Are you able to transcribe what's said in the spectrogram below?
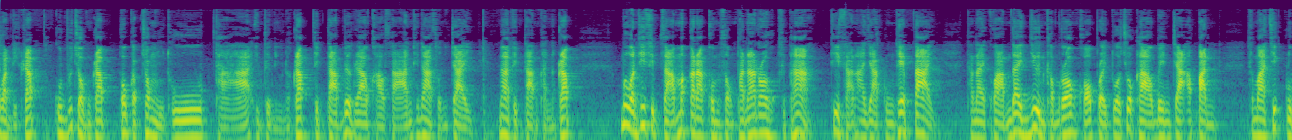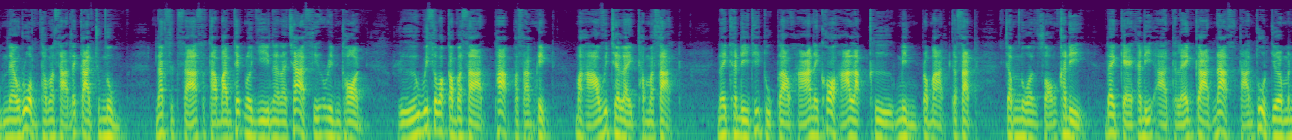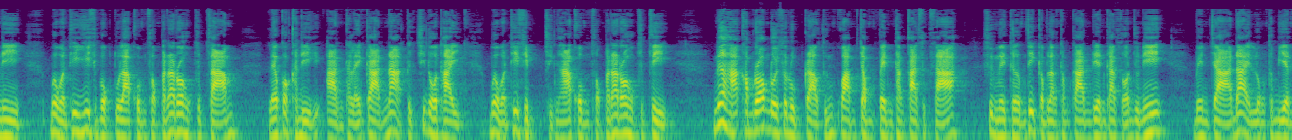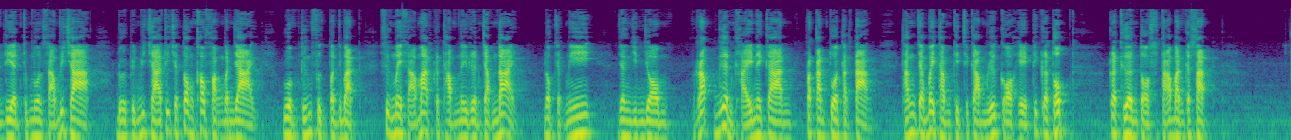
สวัสดีครับ คุณผู้ชมครับ พบกับช่อง YouTube ถาอินเตอร์นิวนะครับ ติดตามเรื่องราวข่าวสารที่น่าสนใจ น่าติดตามกันนะครับ เมื่อวันที่ 13 มกราคม 2565 ที่ศาลอาญากรุงเทพใต้ ทนายความได้ยื่นคำร้องขอปล่อยตัวชั่วคราวเบนจาอปัน สมาชิกกลุ่มแนวร่วมธรรมศาสตร์และการชุมนุม นักศึกษาสถาบันเทคโนโลยีนานาชาติสิรินธรหรือวิศวกรรมศาสตร์ ภาคภาษาอังกฤษ มหาวิทยาลัยธรรมศาสตร์ ในคดีที่ถูกกล่าวหาในข้อหาหลักคือหมิ่นประมาทกษัตริย์จำนวน 2 คดี ได้แก่คดีอ่านแถลงการหน้าสถานทูตเยอรมนี เมื่อวันที่ 26 ตุลาคม 2563 แล้วก็คดีอ่านแถลงการหน้าตึกชิโนไทย เมื่อวันที่ 10 สิงหาคม 2564 เนื้อหาคำร้องโดยสรุปกล่าวถึงความจำเป็นทางการศึกษา ซึ่งในเทอมที่กำลังทำการเรียนการสอนอยู่นี้ เบนจาได้ลงทะเบียนเรียนจำนวน 3 วิชา โดยเป็นวิชาที่จะต้องเข้าฟังบรรยาย รวมถึงฝึกปฏิบัติ ซึ่งไม่สามารถกระทำในเรือนจำได้ นอกจากนี้ยังยินยอมรับเงื่อนไขในการประกันตัวต่างๆ ทั้งจะไม่ทำกิจกรรมหรือก่อเหตุที่กระทบ กระเทือนต่อสถาบันกษัตริย์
